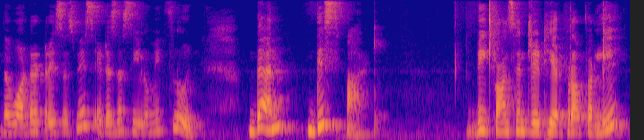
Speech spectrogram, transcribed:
the water traces means it is the coelomic fluid. Then this part be concentrate here properly.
